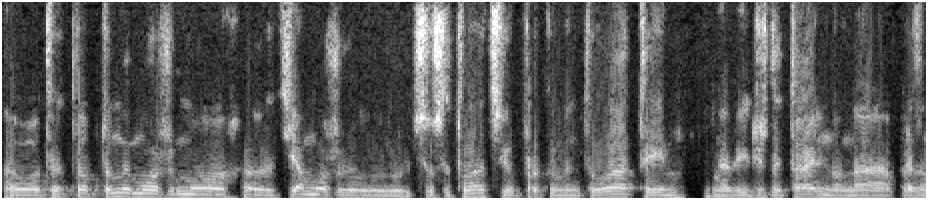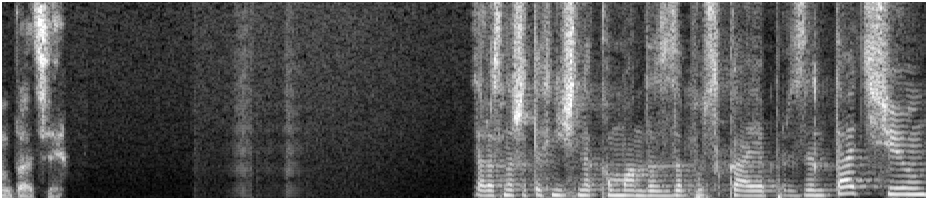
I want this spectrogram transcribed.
От, тобто, ми можемо, е, я можу цю ситуацію прокоментувати е, більш детально на презентації. Зараз наша технічна команда запускає презентацію.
